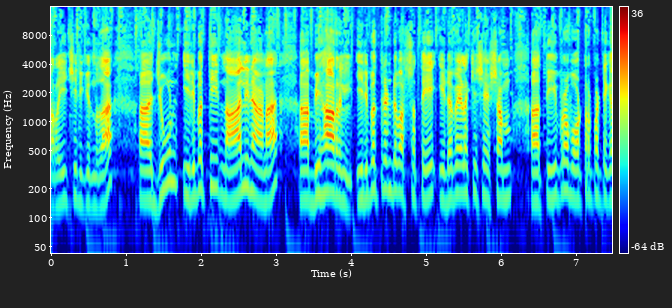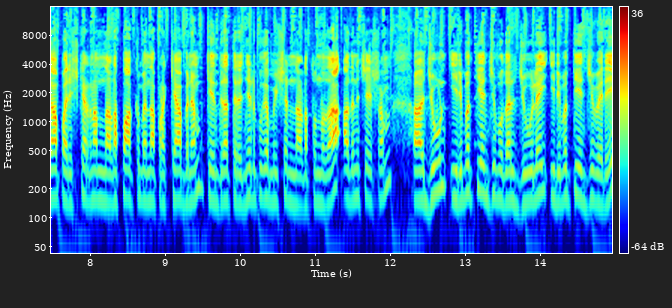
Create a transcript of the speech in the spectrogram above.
അറിയിച്ചിരിക്കുന്നത്. ജൂൺ ഇരുപത്തിനാലിനാണ് ബീഹാറിൽ ഇരുപത്തിരണ്ട് വർഷത്തെ ഇടവേളയ്ക്ക് ശേഷം തീവ്ര വോട്ടർ പട്ടിക പരിഷ്കരണം നടപ്പാക്കുമെന്ന പ്രഖ്യാപനം കേന്ദ്ര തെരഞ്ഞെടുപ്പ് കമ്മീഷൻ നടത്തുന്നത്. അതിനുശേഷം ജൂൺ ഇരുപത്തിയഞ്ച് മുതൽ ജൂലൈ ഇരുപത്തിയഞ്ച് വരെ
